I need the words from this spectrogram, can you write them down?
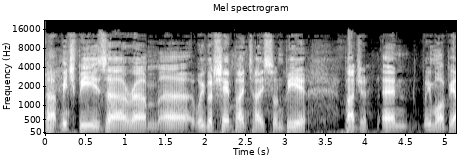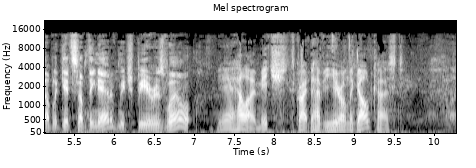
Uh, Mitch Beers are, um, uh, we've got champagne tastes on beer budget, and we might be able to get something out of Mitch Beer as well. Yeah, hello, Mitch. It's great to have you here on the Gold Coast. Hello,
